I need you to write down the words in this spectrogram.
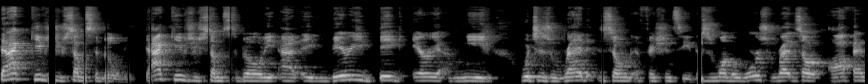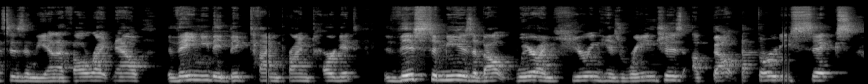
That gives you some stability. That gives you some stability at a very big area of need, which is red zone efficiency. This is one of the worst red zone offenses in the NFL right now. They need a big time prime target. This to me is about where I'm hearing his ranges, about 36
